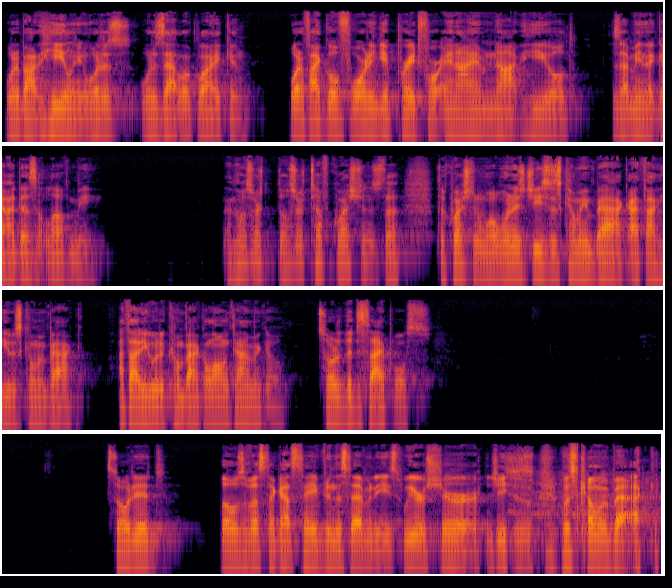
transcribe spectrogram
What about healing? What, is, what does that look like? And what if I go forward and get prayed for and I am not healed? Does that mean that God doesn't love me? And those are, those are tough questions. The, the question, well, when is Jesus coming back? I thought he was coming back. I thought he would have come back a long time ago. So did the disciples. So did those of us that got saved in the 70s. We were sure Jesus was coming back.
